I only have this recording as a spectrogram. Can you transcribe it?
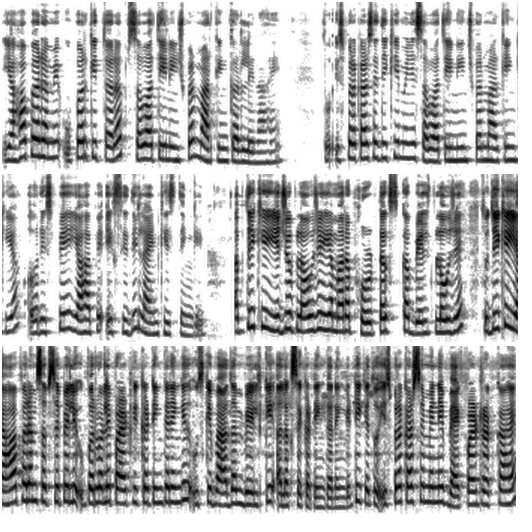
यहाँ पर हमें ऊपर की तरफ़ सवा तीन इंच पर मार्किंग कर लेना है। तो इस प्रकार से देखिए मैंने सवा तीन इंच पर मार्किंग किया और इस पर यहाँ पे एक सीधी लाइन खींच देंगे। अब देखिए ये जो ब्लाउज है, ये हमारा फोर टक्स का बेल्ट ब्लाउज है। तो देखिए यहाँ पर हम सबसे पहले ऊपर वाले पार्ट की कटिंग करेंगे, उसके बाद हम बेल्ट की अलग से कटिंग करेंगे, ठीक है? तो इस प्रकार से मैंने बैक पार्ट रखा है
